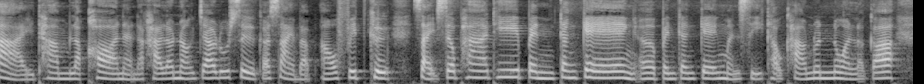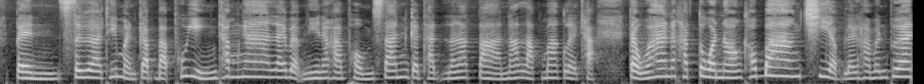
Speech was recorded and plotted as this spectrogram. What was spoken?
ถ่ายทำละครน่ะนะคะ แล้วน้องเจ้ารู้สึกก็ใส่แบบเอาฟิตคือใส่เสื้อผ้าที่เป็นกางเกงเออเป็นกางเกงเหมือนสีขาวๆนวลๆแล้วก็เป็นเสื้อที่เหมือนกับแบบผู้หญิงทำงานอะไรแบบนี้นะคะ ผมสั้นกระทัดหน้าตาน่ารักมากเลยค่ะ แต่ว่านะคะตัวน้องเขาบางเฉียบเลยค่ะเพื่อน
